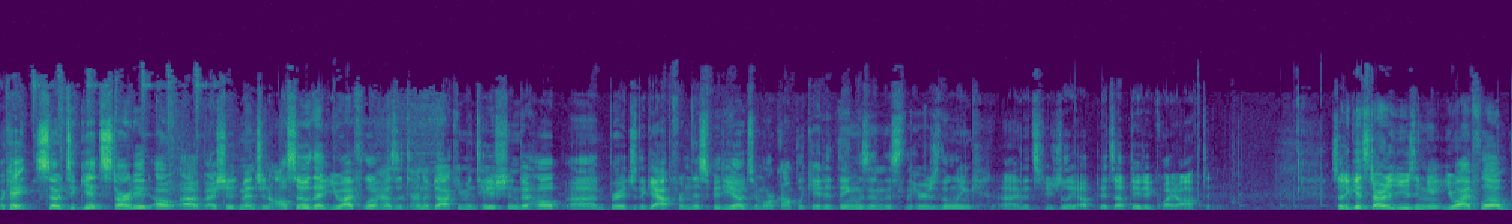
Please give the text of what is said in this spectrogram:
Okay, so to get started, oh, uh, I should mention also that UiFlow has a ton of documentation to help uh, bridge the gap from this video to more complicated things, and this here's the link uh, that's usually up, it's updated quite often. So to get started using UiFlow,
